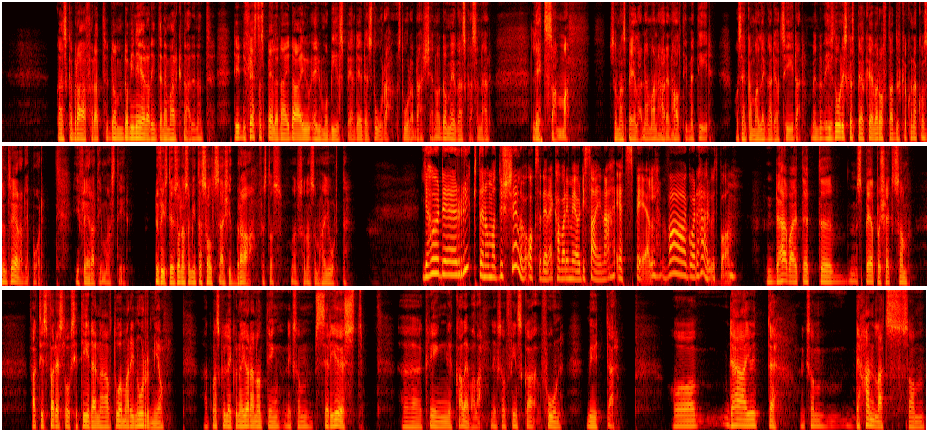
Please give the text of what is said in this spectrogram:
ganska bra för att de dominerar inte den här marknaden. Att de, de flesta spelarna idag är ju, är ju mobilspel, det är den stora, stora branschen och de är ju ganska sådär lättsamma som man spelar när man har en halvtimme tid och sen kan man lägga det åt sidan. Men historiska spel kräver ofta att du ska kunna koncentrera dig på det i flera timmars tid. Nu finns det ju sådana som inte har sålt särskilt bra förstås, sådana som har gjort det. Jag hörde rykten om att du själv också Derek har varit med och designat ett spel. Vad går det här ut på? Det här var ett, ett uh, spelprojekt som faktiskt föreslogs i tiden av Tuomari Nurmio. Att man skulle kunna göra någonting liksom seriöst eh, kring Kalevala, liksom finska fornmyter. Och det har ju inte liksom behandlats som,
